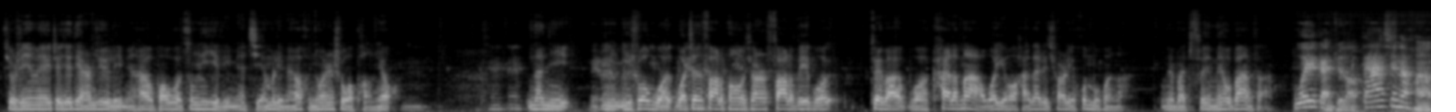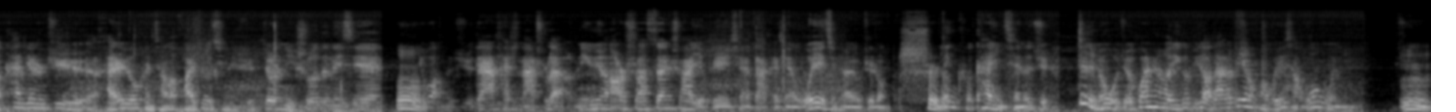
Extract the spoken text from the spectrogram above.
就是因为这些电视剧里面，还有包括综艺里面、节目里面，有很多人是我朋友。嗯，那你你你说我我真发了朋友圈，发了微博。对吧？我开了骂，我以后还在这圈里混不混了？对吧？所以没有办法。我也感觉到，大家现在好像看电视剧还是有很强的怀旧情绪，就是你说的那些以往的剧，大家还是拿出来，宁愿二刷三刷，也不愿意现在打开。现在我也经常有这种，是的，宁可看以前的剧。这里面我觉得观察到一个比较大的变化，我也想问问你，嗯，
